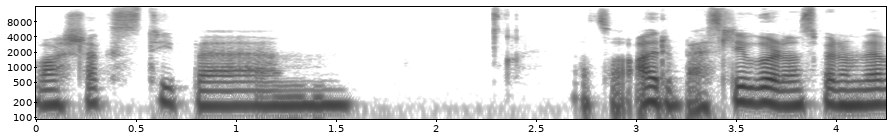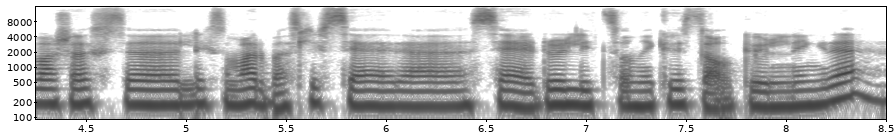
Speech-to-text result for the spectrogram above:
hva, slags type um, Altså arbeidsliv, går det an å spørre om det? Hva slags uh, liksom, arbeidsliv ser, ser, du litt sånn i krystallkulen, Ingrid?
